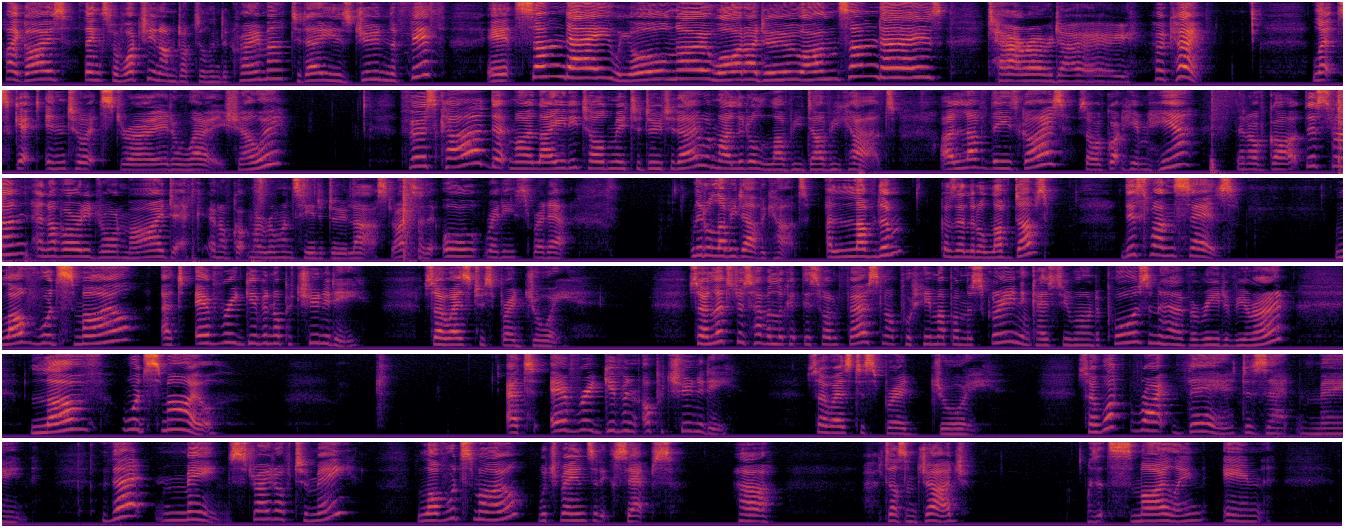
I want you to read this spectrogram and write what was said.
Hi guys, thanks for watching. I'm Dr. Lynda Cramer. Today is June the 5th. It's Sunday. We all know what I do on Sundays. Tarot Day. Okay, let's get into it straight away, shall we? First card that my lady told me to do today were my little lovey-dovey cards. I love these guys, so I've got him here. Then I've got this one, and I've already drawn my deck, and I've got my runes here to do last, right? So they're all ready, spread out. Little lovey-dovey cards. I love them because they're little love doves. This one says, Love would smile at every given opportunity so as to spread joy. So let's just have a look at this one first, and I'll put him up on the screen in case you want to pause and have a read of your own. Love would smile at every given opportunity so as to spread joy. So, what right there does that mean? That means, straight off to me, love would smile, which means it accepts, uh, doesn't judge, as it's smiling in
